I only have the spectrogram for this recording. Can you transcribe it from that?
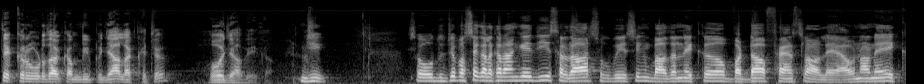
ਤੇ ਕਰੋੜ ਦਾ ਕੰਮ ਵੀ 50 ਲੱਖ ਚ ਹੋ ਜਾਵੇਗਾ। ਜੀ। ਸੋ ਦੂਜੇ ਪਾਸੇ ਗੱਲ ਕਰਾਂਗੇ ਜੀ, ਸਰਦਾਰ ਸੁਖਬੀਰ ਸਿੰਘ ਬਾਦਲ ਨੇ ਇੱਕ ਵੱਡਾ ਫੈਸਲਾ ਲਿਆ। ਉਹਨਾਂ ਨੇ ਇੱਕ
